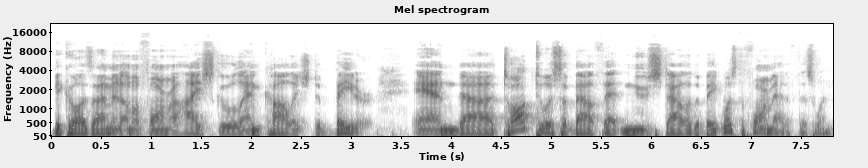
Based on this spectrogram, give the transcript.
because I'm, an, I'm a former high school and college debater. And uh, talk to us about that new style of debate. What's the format of this one?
